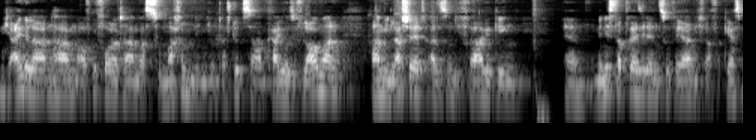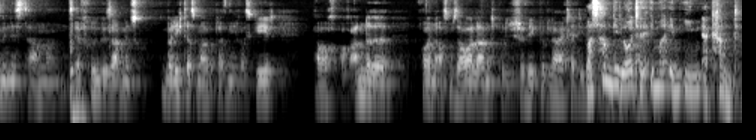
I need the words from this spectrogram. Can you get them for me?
mich eingeladen haben, aufgefordert haben, was zu machen, die mich unterstützt haben. Karl-Josef Laumann, Armin Laschet, als es um die Frage ging, ähm, Ministerpräsident zu werden. Ich war Verkehrsminister, haben sehr früh gesagt, Mensch, überleg das mal, ob das nicht was geht. Auch, auch andere Freunde aus dem Sauerland, politische Wegbegleiter. was haben die Leute immer in Ihnen erkannt?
